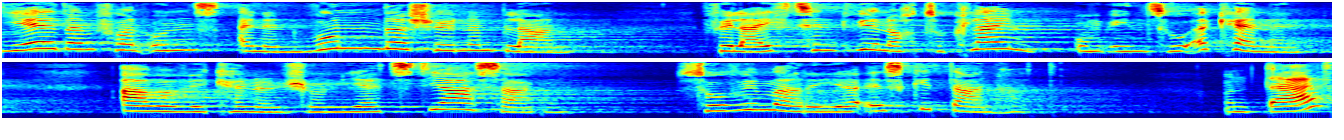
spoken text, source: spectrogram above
jedem von uns einen wunderschönen Plan. Vielleicht sind wir noch zu klein, um ihn zu erkennen, aber wir können schon jetzt Ja sagen, so wie Maria es getan hat. Und das,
